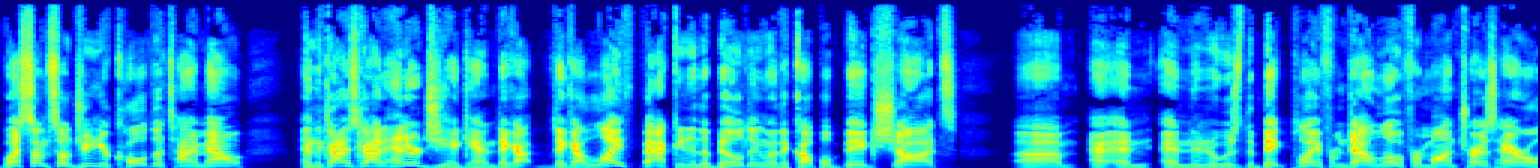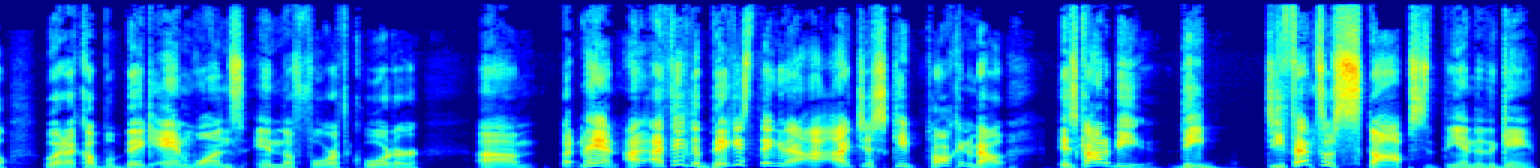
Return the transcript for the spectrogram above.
Wes Unseld Jr. called the timeout, and the guys got energy again. They got they got life back into the building with a couple big shots. Um, and and then it was the big play from down low for Montrezl Harrell, who had a couple big and ones in the fourth quarter. Um, but man, I, I think the biggest thing that I, I just keep talking about is got to be the defensive stops at the end of the game.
